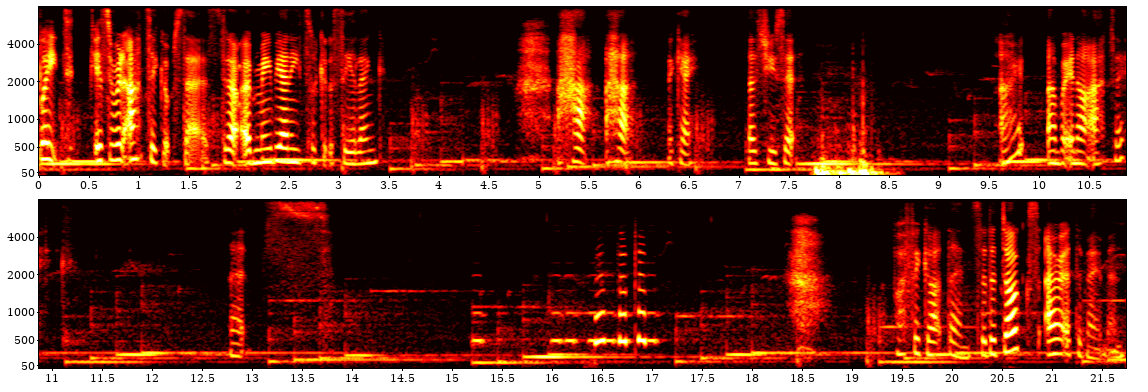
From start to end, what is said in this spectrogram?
Wait, is there an attic upstairs? Did I, uh, maybe I need to look at the ceiling. Aha, aha. Okay, let's use it. Alright, and we're in our attic. Let's. Boop, boop, boop. What have we got then? So the dog's out at the moment.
